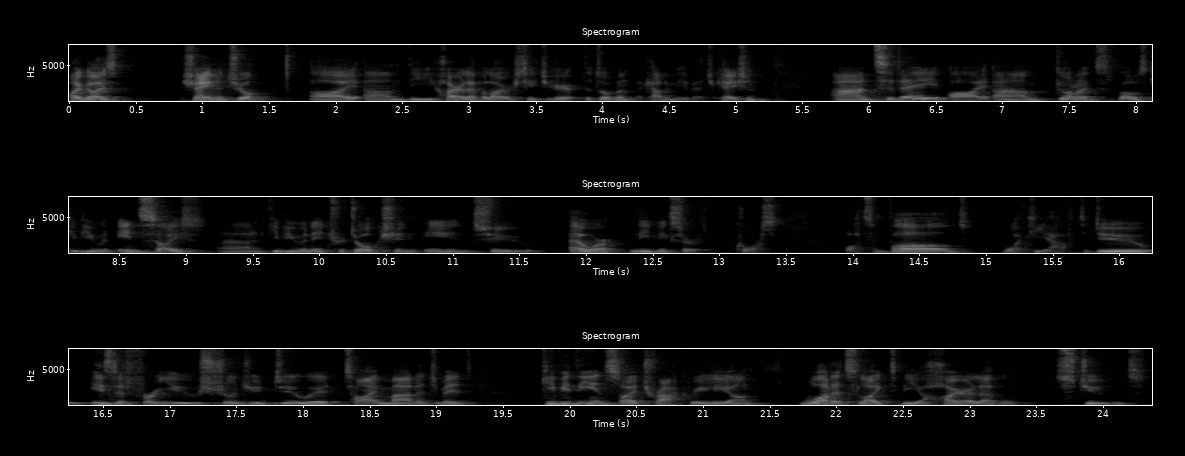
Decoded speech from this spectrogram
Hi guys, Shane and Chuck. I am the higher level Irish teacher here at the Dublin Academy of Education. And today I am going to suppose give you an insight and give you an introduction into our Leaving Cert course. What's involved, what do you have to do, is it for you, should you do it, time management, give you the inside track really on what it's like to be a higher level student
